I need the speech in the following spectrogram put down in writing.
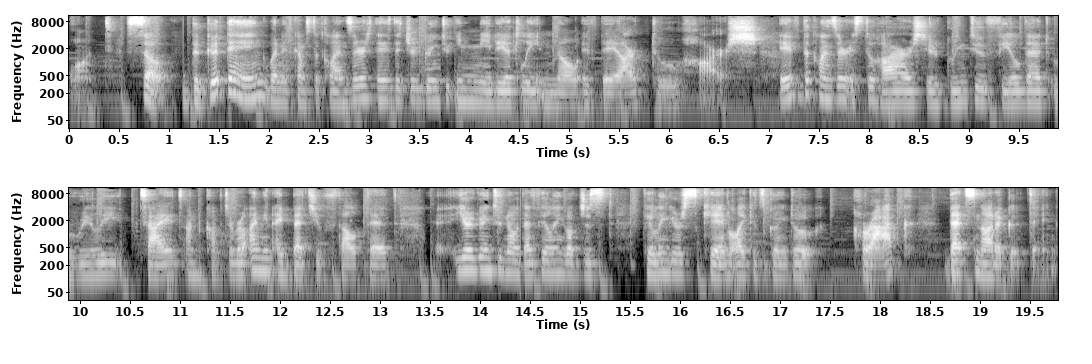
want. So the good thing when it comes to cleansers is that you're going to immediately know if they are too harsh. If the cleanser is too harsh, you're going to feel that really tight, uncomfortable. I mean, I bet you felt it. You're going to know that feeling of just feeling your skin like it's going to crack that's not a good thing.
